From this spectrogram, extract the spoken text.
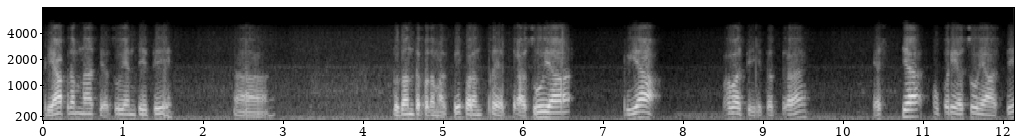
क्रियापदं नास्ति। असूयन्ति इति कृदन्तपदमस्ति परन्तु यत्र असूया क्रिया भवति तत्र यस्य उपरि असूया अस्ति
